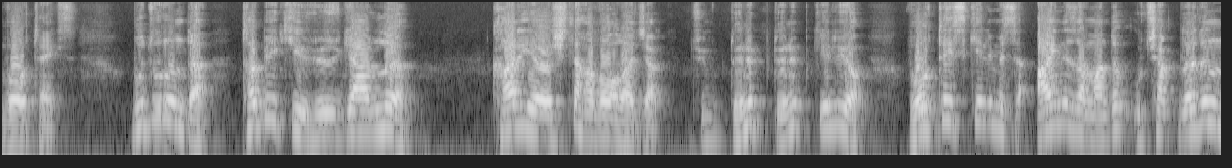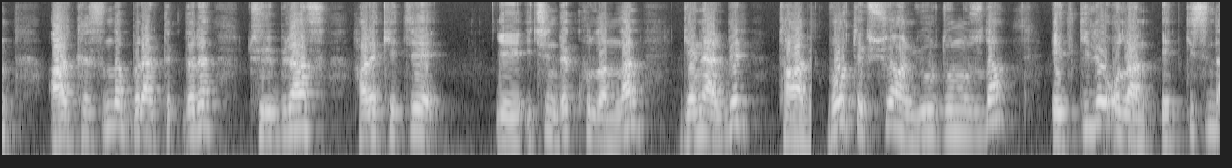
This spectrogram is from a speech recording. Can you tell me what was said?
vortex. Bu durumda tabii ki rüzgarlı kar yağışlı hava olacak. Çünkü dönüp dönüp geliyor. Vortex kelimesi aynı zamanda uçakların arkasında bıraktıkları türbülans hareketi e, içinde kullanılan genel bir tabir. Vortex şu an yurdumuzda etkili olan etkisini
